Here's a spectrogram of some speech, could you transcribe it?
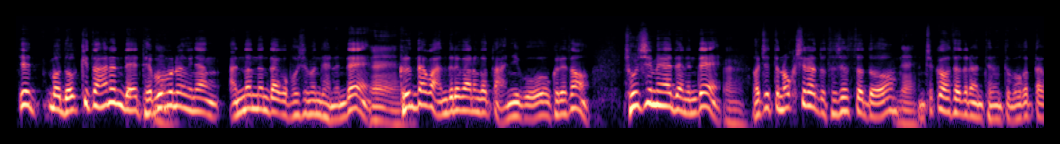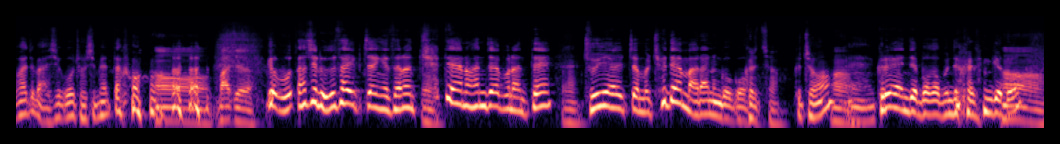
이제 뭐 넣기도 하는데 대부분은 그냥 안 넣는다고 보시면 되는데 네. 그런다고 안 들어가는 것도 아니고 그래서 조심해야 되는데 어쨌든 혹시라도 드셨어도 네. 치과 의사들한테는 또 먹었다고 하지 마시고 조심했다고. 어, 맞아요. 그러니까 뭐 사실 의사 입장에서는 최대한 환자분한테 네. 주의할 점을 최대한 말하는 거고. 그렇죠. 그렇죠. 예. 그래야 이제 뭐가 문제가 생겨도 어.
